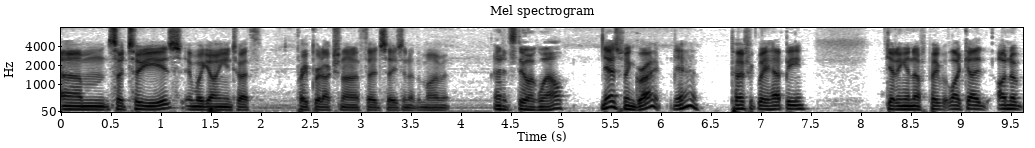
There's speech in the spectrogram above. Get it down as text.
um, so two years, and we're going into our th- pre-production on our third season at the moment. And it's doing well. Yeah, it's been great. Yeah, perfectly happy. Getting enough people. Like I, on a,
